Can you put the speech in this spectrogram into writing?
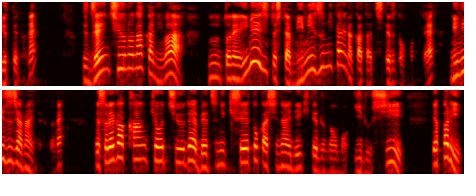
言ってるのね。で全虫の中には、うんとね、イメージとしてはミミズみたいな形してると思って。ミミズじゃないんだよ。で、それが環境中で別に寄生とかしないで生きてるのもいるし、やっぱり、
